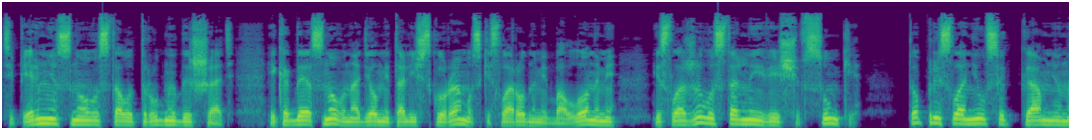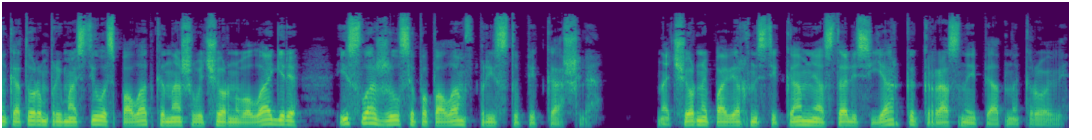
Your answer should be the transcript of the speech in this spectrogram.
Теперь мне снова стало трудно дышать, и когда я снова надел металлическую раму с кислородными баллонами и сложил остальные вещи в сумке, то прислонился к камню, на котором примостилась палатка нашего черного лагеря, и сложился пополам в приступе кашля. На черной поверхности камня остались ярко-красные пятна крови.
